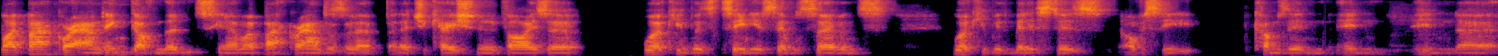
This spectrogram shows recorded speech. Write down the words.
my background in government, you know, my background as a, an education advisor, working with senior civil servants, working with ministers, obviously comes in in in uh,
